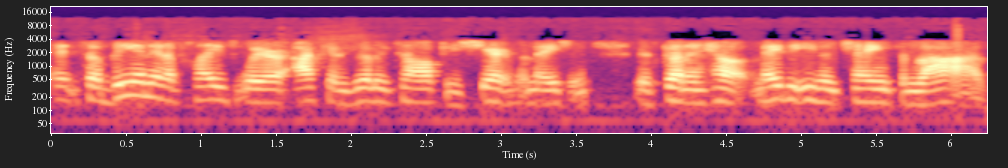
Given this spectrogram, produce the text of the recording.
and so being in a place where I can really talk and share information that's going to help, maybe even change some lives.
